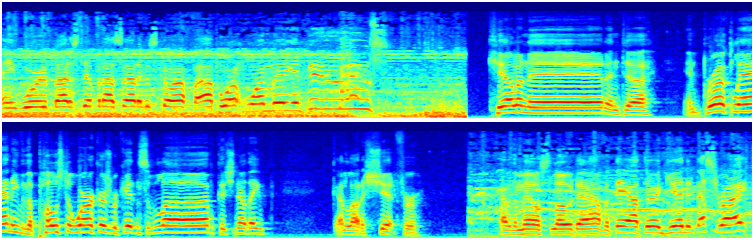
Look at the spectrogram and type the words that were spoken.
Ain't worried about it stepping outside of his car. 5.1 million views. Killing it. And uh, in Brooklyn, even the postal workers were getting some love because, you know, they got a lot of shit for having the mail slow down. But they out there getting it. That's right.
